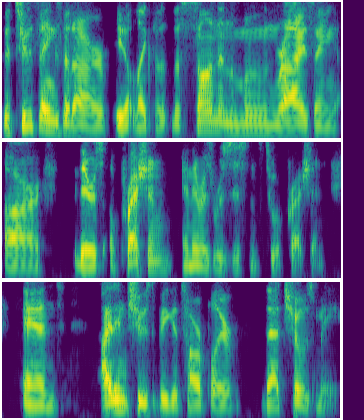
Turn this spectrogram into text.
the two things that are you know like the, the sun and the moon rising are there's oppression and there is resistance to oppression. And I didn't choose to be a guitar player. That chose me.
